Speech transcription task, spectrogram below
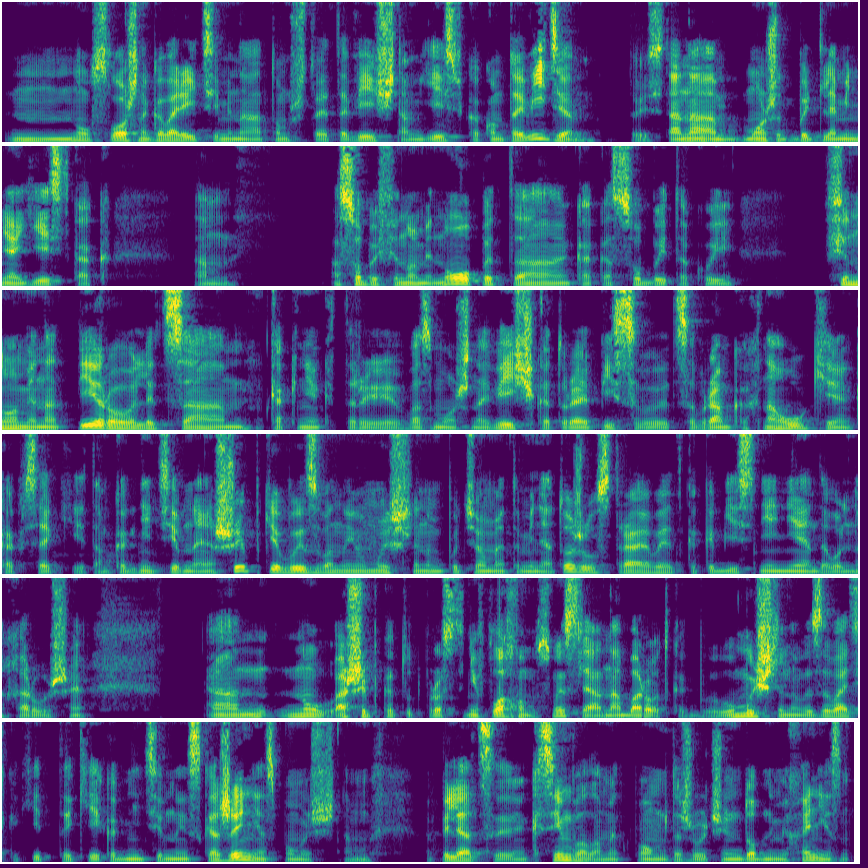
ну, сложно говорить именно о том, что эта вещь там есть в каком-то виде. То есть она, может быть, для меня есть как там особый феномен опыта, как особый такой феномен от первого лица, как некоторые, возможно, вещи, которые описываются в рамках науки, как всякие там когнитивные ошибки, вызванные умышленным путем, это меня тоже устраивает, как объяснение довольно хорошее. А, ну, ошибка тут просто не в плохом смысле, а наоборот, как бы умышленно вызывать какие-то такие когнитивные искажения с помощью там, апелляции к символам, это, по-моему, даже очень удобный механизм.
